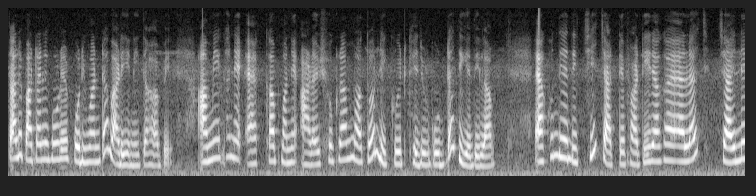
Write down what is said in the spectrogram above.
তাহলে পাটালি গুড়ের পরিমাণটা বাড়িয়ে নিতে হবে। আমি এখানে এক কাপ মানে আড়াইশো গ্রাম মতো লিকুইড খেজুর গুড়টা দিয়ে দিলাম। এখন দিয়ে দিচ্ছি চারটে ফাটিয়ে রাখা এলাচ। চাইলে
